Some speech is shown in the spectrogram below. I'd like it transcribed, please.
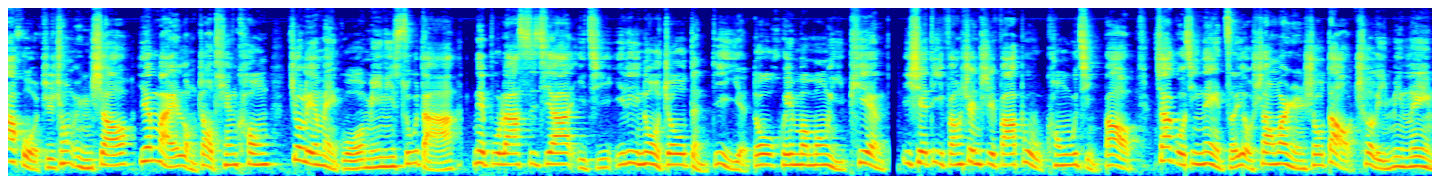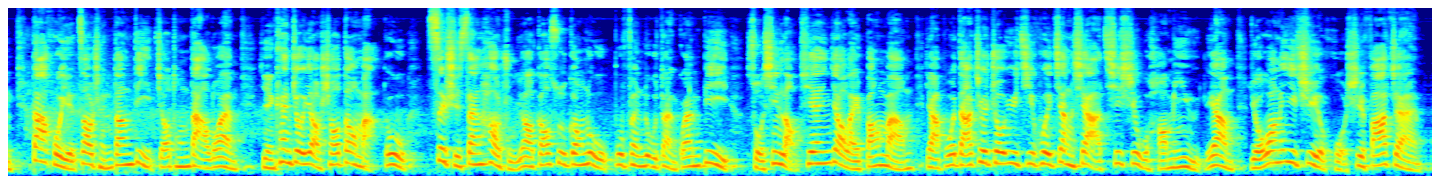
大火直冲云霄，烟霾笼罩天空，就连美国明尼苏达、内布拉斯加以及伊利诺州等地也都灰蒙蒙一片，一些地方甚至发布空屋警报。加国境内则有上万人收到撤离命令。大火也造成当地交通大乱，眼看就要烧到马路。四十三号主要高速公路部分路段关闭，所幸老天要来帮忙。亚伯达这周预计会降下七十五毫米雨量，有望抑制火势发展。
